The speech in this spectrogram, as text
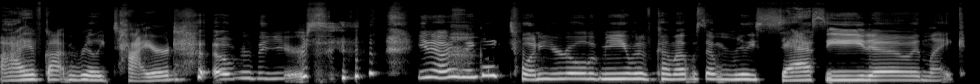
I have gotten really tired over the years. you know, I think like 20 year old of me would have come up with something really sassy, you know, and like,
